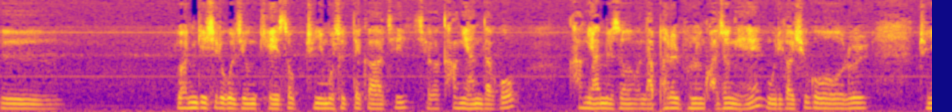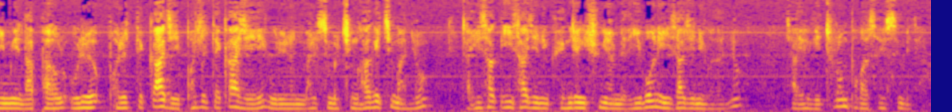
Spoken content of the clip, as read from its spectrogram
그 요한계시록을 지금 계속 주님 오실 때까지 제가 강의한다고 강의하면서 나팔을 부는 과정에 우리가 휴고를 주님이 나팔을 올려 버릴 때까지 퍼질 때까지 우리는 말씀을 증거하겠지만요. 자, 이, 사, 이 사진이 굉장히 중요합니다. 이번에 이 사진이거든요. 자, 여기 트럼프가 서 있습니다.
